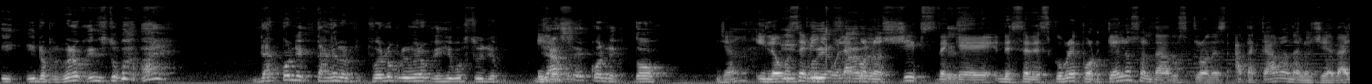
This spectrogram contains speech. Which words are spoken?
Y, lo primero que dices tú, ¡ay! Ya conectaron, fue lo primero que dijimos tú y yo. Ya se conectó. ¿Ya? Y luego se vincula con los chips de que se descubre por qué los soldados clones atacaban a los Jedi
